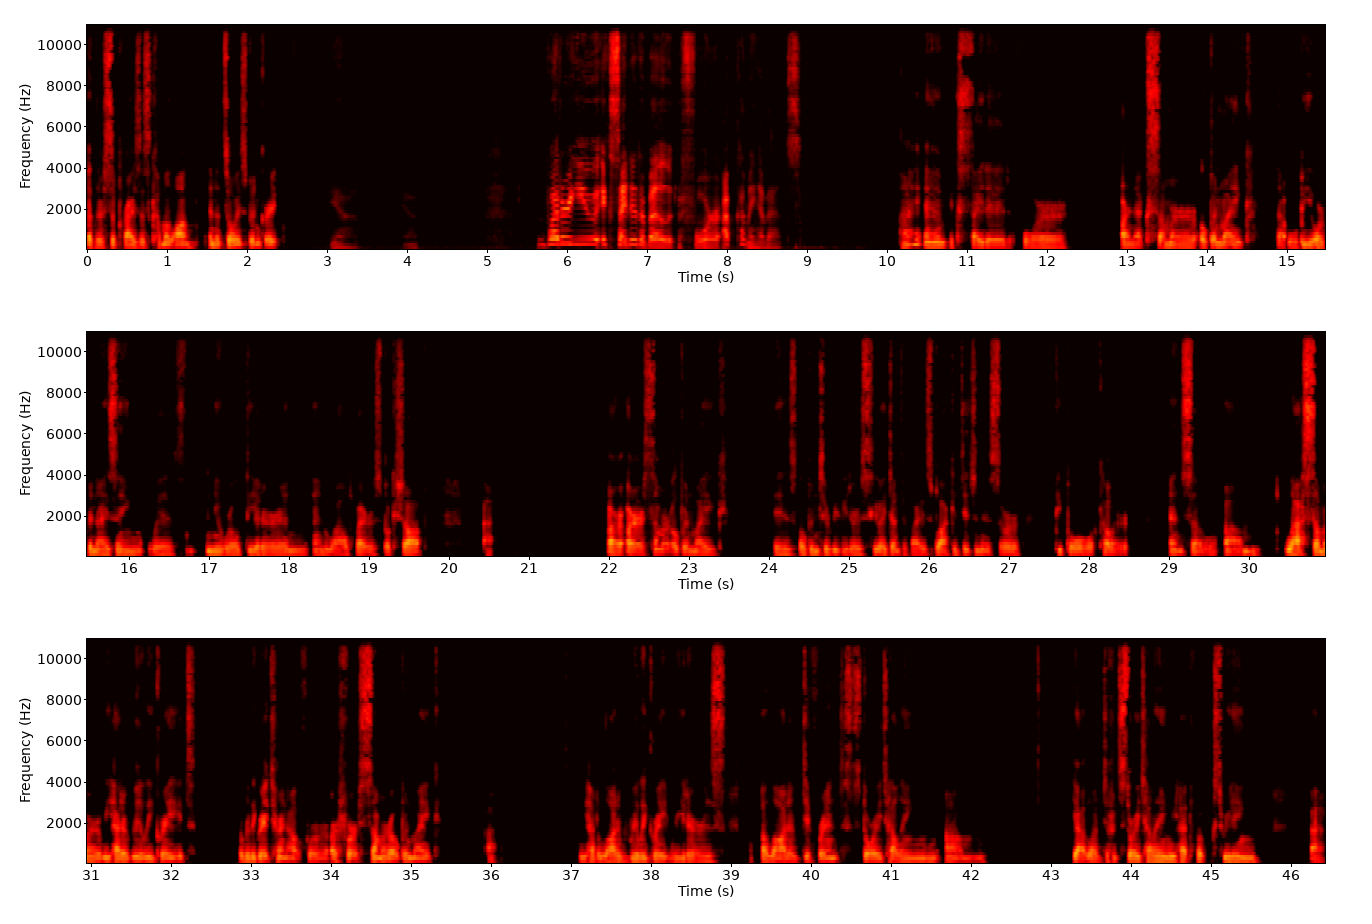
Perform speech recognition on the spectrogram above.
other surprises come along, and it's always been great. Yeah. Yeah. What are you excited about for upcoming events? I am excited for our next summer open mic that we'll be organizing with New World Theater and, and Wildfires Bookshop. Our, our summer open mic is open to readers who identify as Black, Indigenous, or people of color. And so um, last summer we had a really great, a really great turnout for our first summer open mic. Uh, we had a lot of really great readers, a lot of different storytelling. Um, yeah, a lot of different storytelling. We had folks reading uh,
